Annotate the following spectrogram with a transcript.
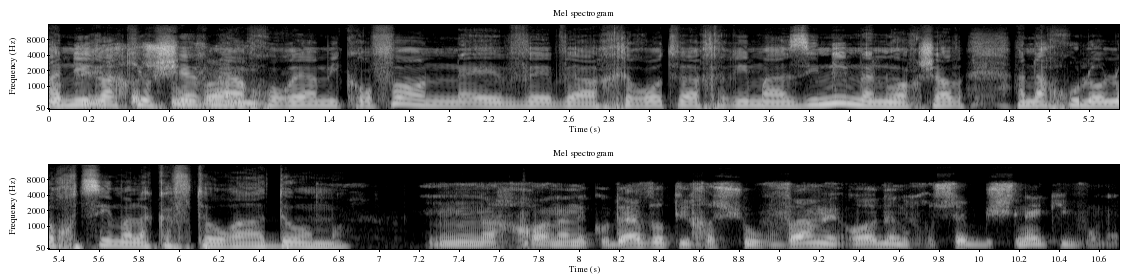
אני רק חשובה. יושב מאחורי המיקרופון, אה, והאחרות והאחרים מאזינים לנו עכשיו, אנחנו לא לוחצים על הכפתור האדום. נכון, הנקודה הזאת היא חשובה מאוד, אני חושב, בשני כיוונים.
